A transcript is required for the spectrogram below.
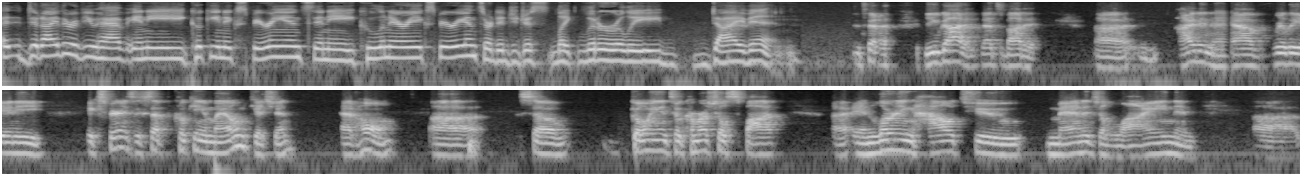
Uh, did either of you have any cooking experience, any culinary experience, or did you just like literally dive in? you got it. That's about it. Uh, I didn't have really any experience except cooking in my own kitchen at home. Uh, so going into a commercial spot uh, and learning how to manage a line and uh,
